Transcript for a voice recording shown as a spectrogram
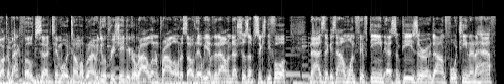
Welcome back, folks. Uh, Tim Ord, Tom O'Brien. We do appreciate you growling and prowling with us out here. We have the Dow Industrials up 64. Nasdaq is down 115. S&Ps are down 14 and a half.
